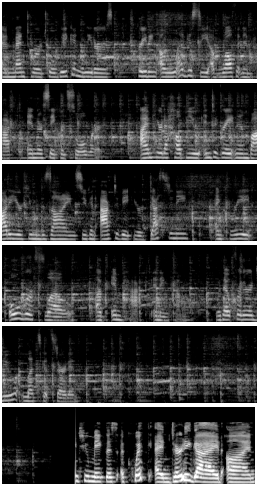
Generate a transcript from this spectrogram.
and mentor to awaken leaders creating a legacy of wealth and impact in their sacred soul work. I'm here to help you integrate and embody your human design so you can activate your destiny and create overflow of impact and income. Without further ado, let's get started. To make this a quick and dirty guide on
